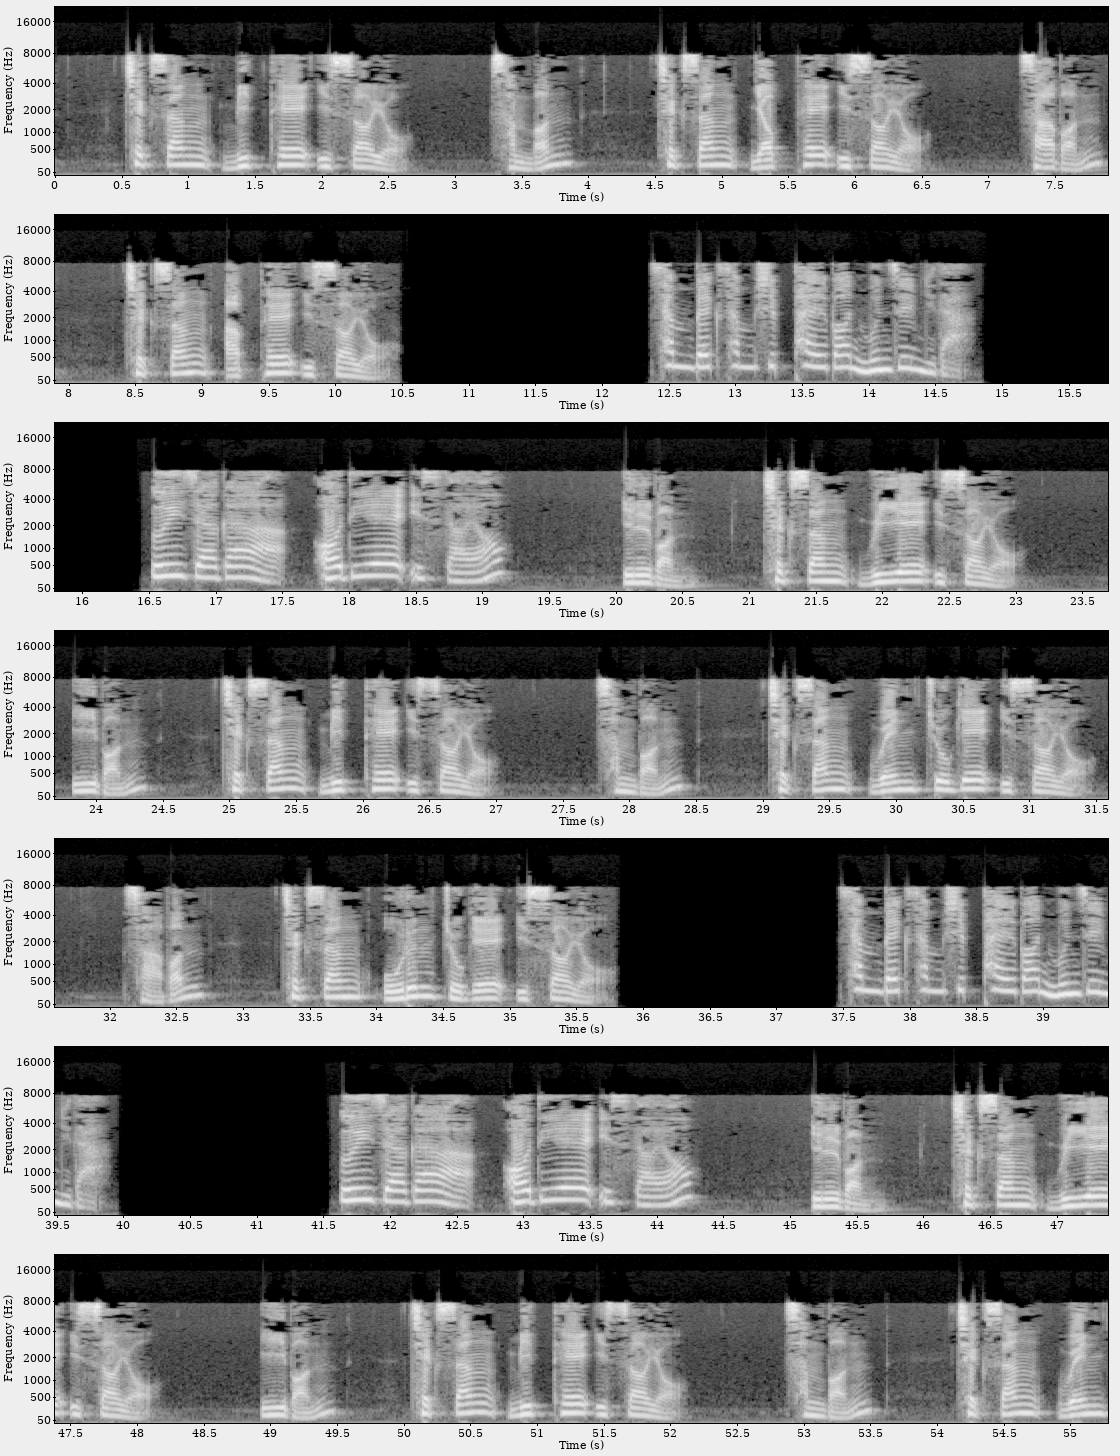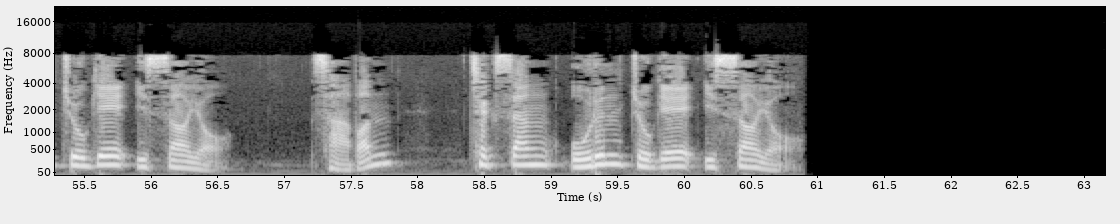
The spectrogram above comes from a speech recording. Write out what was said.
책상 밑에 있어요. 3번, 책상 옆에 있어요. 4번, 책상 앞에 있어요. 338번 문제입니다. 의자가 어디에 있어요? 1번 책상 위에 있어요. 2번 책상 밑에 있어요. 3번 책상 왼쪽에 있어요. 4번 책상 오른쪽에 있어요. 338번 문제입니다. 의자가 어디에 있어요? 1번 책상 위에 있어요. 2번 책상 밑에 있어요. 3번 책상 왼쪽에 있어요. 4번 책상 오른쪽에 있어요.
